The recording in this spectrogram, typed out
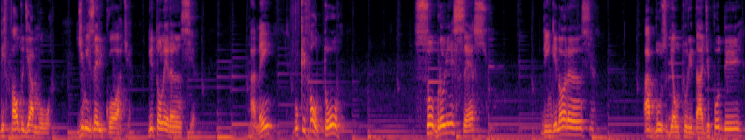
de falta de amor, de misericórdia, de tolerância. Amém? O que faltou sobrou em excesso de ignorância, abuso de autoridade e poder,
